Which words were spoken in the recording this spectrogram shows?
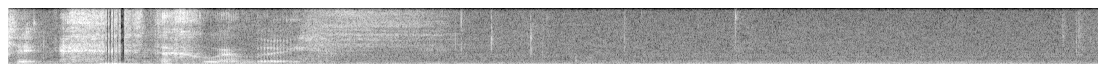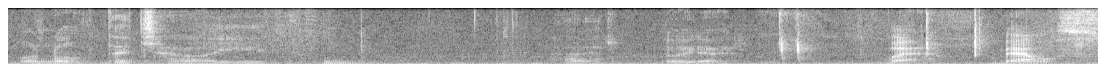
Sí, está jugando ahí. O no, está echado ahí. A ver, lo voy a ir a ver. Bueno, veamos.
